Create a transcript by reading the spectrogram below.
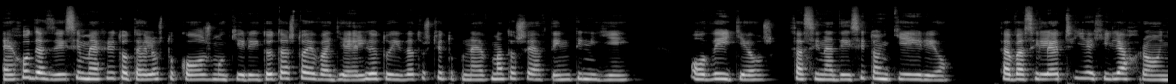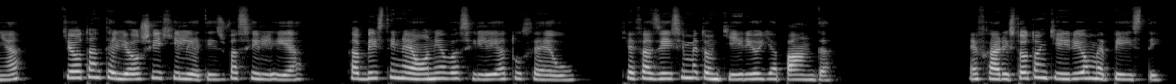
Έχοντας ζήσει μέχρι το τέλος του κόσμου κηρύττοντας το Ευαγγέλιο του Ήδατος και του Πνεύματος σε αυτήν την γη, ο δίκαιος θα συναντήσει τον Κύριο, θα βασιλέψει για χίλια χρόνια και όταν τελειώσει η χιλιετής βασιλεία θα μπει στην αιώνια βασιλεία του Θεού και θα ζήσει με τον Κύριο για πάντα. Ευχαριστώ τον Κύριο με πίστη.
